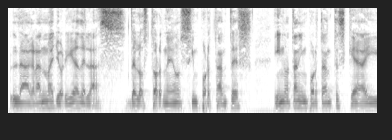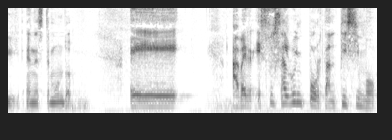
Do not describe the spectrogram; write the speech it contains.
la gran mayoría de las de los torneos importantes y no tan importantes que hay en este mundo. Eh, a ver, esto es algo importantísimo.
